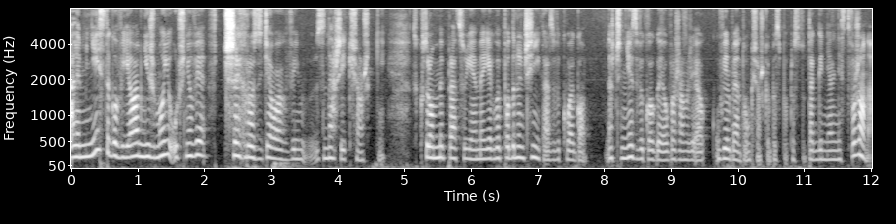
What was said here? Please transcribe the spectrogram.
ale mniej z tego wyjęłam niż moi uczniowie w trzech rozdziałach z naszej książki, z którą my pracujemy, jakby podręcznika zwykłego. Znaczy niezwykłego, ja uważam, że ja uwielbiam tą książkę, bo jest po prostu tak genialnie stworzona.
